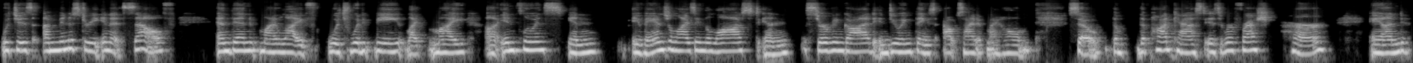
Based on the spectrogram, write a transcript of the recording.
which is a ministry in itself, and then my life, which would be like my uh, influence in evangelizing the lost and serving God and doing things outside of my home. So the the podcast is refresh her and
